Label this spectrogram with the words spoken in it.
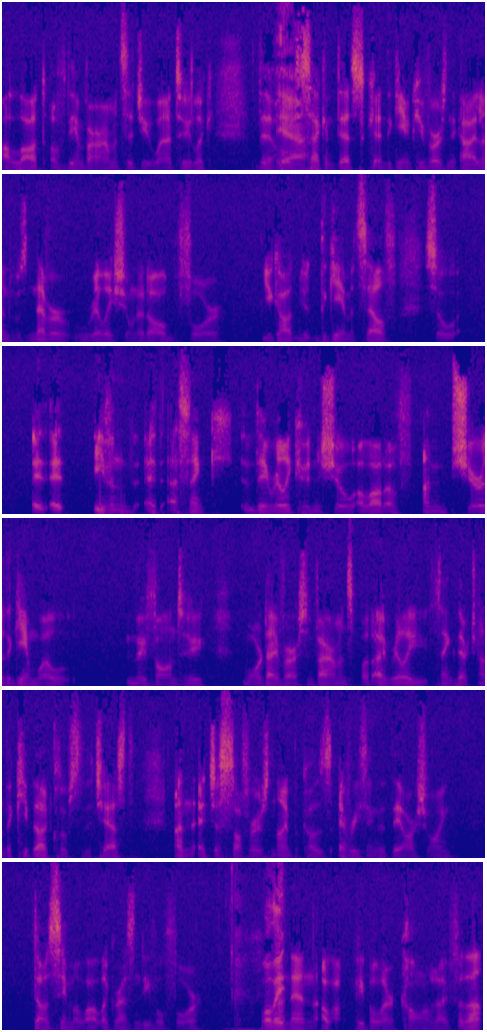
a lot of the environments that you went to. Like the whole Yeah. second disc and the GameCube version, the island was never really shown at all before you got the game itself. So it, it even it, I think they really couldn't show a lot of. I'm sure the game will move on to more diverse environments, but I really think they're trying to keep that close to the chest, and it just suffers now because everything that they are showing does seem a lot like Resident Evil 4. Well, they and then a lot of people are calling it out for that.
